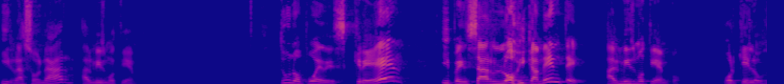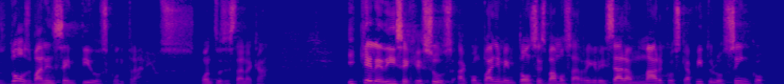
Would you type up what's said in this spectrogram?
y razonar al mismo tiempo. Tú no puedes creer y pensar lógicamente al mismo tiempo, porque los dos van en sentidos contrarios. ¿Cuántos están acá? ¿Y qué le dice Jesús? Acompáñeme entonces, vamos a regresar a Marcos capítulo 5,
